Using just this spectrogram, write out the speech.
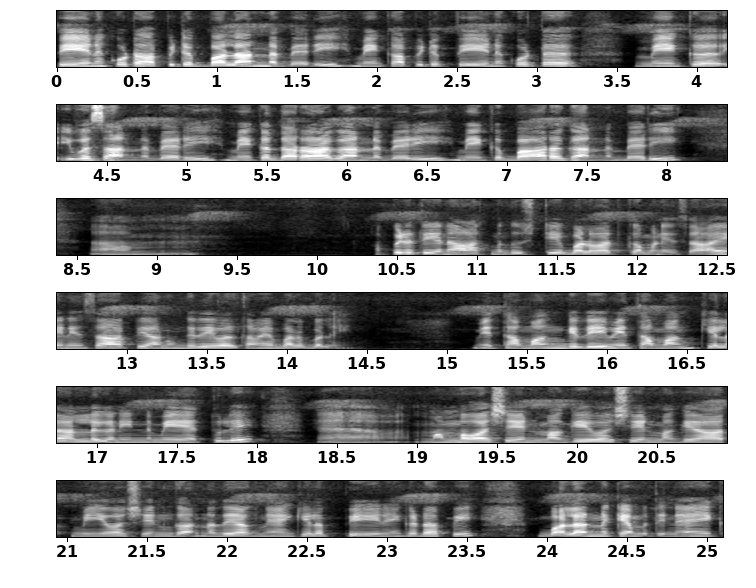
පේනකොට අපිට බලන්න බැරි. මේක අපිට පේනකොට මේක ඉවසන්න බැරි. මේක දරා ගන්න බැරි. මේක බාර ගන්න බැරි. අපිට තියෙන ආත්ම දෘෂ්ටිය බලවත්කම නිසා. ඒ නිසා අපි අනුන්ගේ දේවල් තමයි බල බල මේ තමන්ගේ දේ මේ තමන් කියලා අල්ලගෙන ඉන්න මේ ඇතුලේ මම වශයෙන් මගේ වශයෙන් මගේ ආත්මීය වශයෙන් ගන්න දෙයක් නැහැ කියලා පේන එකට අපි බලන්න කැමති නැහැ. ඒක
